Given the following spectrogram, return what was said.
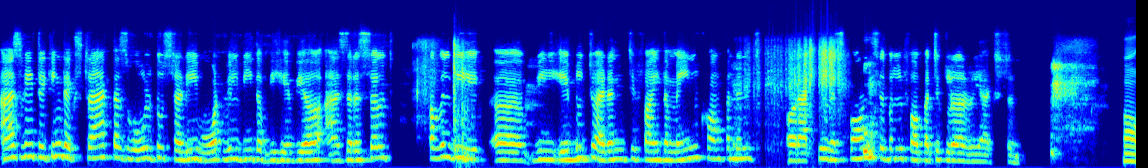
as we taking the extract as whole to study, what will be the behavior as a result? How will we uh, be able to identify the main component or active responsible for particular reaction? Uh,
